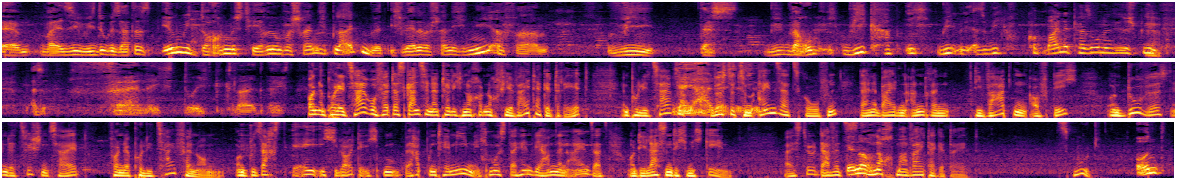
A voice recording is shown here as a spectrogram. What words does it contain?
Ähm, weil sie, wie du gesagt hast, irgendwie doch ein Mysterium wahrscheinlich bleiben wird. Ich werde wahrscheinlich nie erfahren, wie das, wie, warum ich, wie kam ich, wie, also wie kommt meine Person in dieses Spiel? Also völlig durchgeknallt, echt. Und im Polizeiruf wird das Ganze natürlich noch, noch viel weiter gedreht. Im Polizeiruf Ja, ja, wirst du zum Einsatz gerufen, deine beiden anderen, die warten auf dich und du wirst in der Zwischenzeit von der Polizei vernommen. Und du sagst, ey, ich, Leute, ich habe einen Termin, ich muss dahin, wir haben einen Einsatz. Und die lassen dich nicht gehen. Weißt du, da wird's Genau. noch mal weiter gedreht. Ist gut. Und,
